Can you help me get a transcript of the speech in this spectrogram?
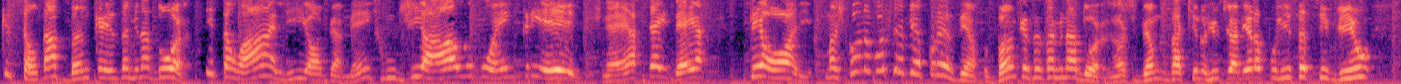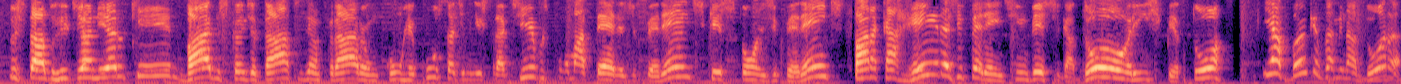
que são da banca examinadora. Então há ali, obviamente, um diálogo entre eles, né? Essa é a ideia teórica. Mas quando você vê, por exemplo, bancas examinadoras, nós tivemos aqui no Rio de Janeiro a Polícia Civil do Estado do Rio de Janeiro que vários candidatos entraram com recursos administrativos por matérias diferentes, questões diferentes, para carreiras diferentes, investigador, inspetor. E a banca examinadora,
